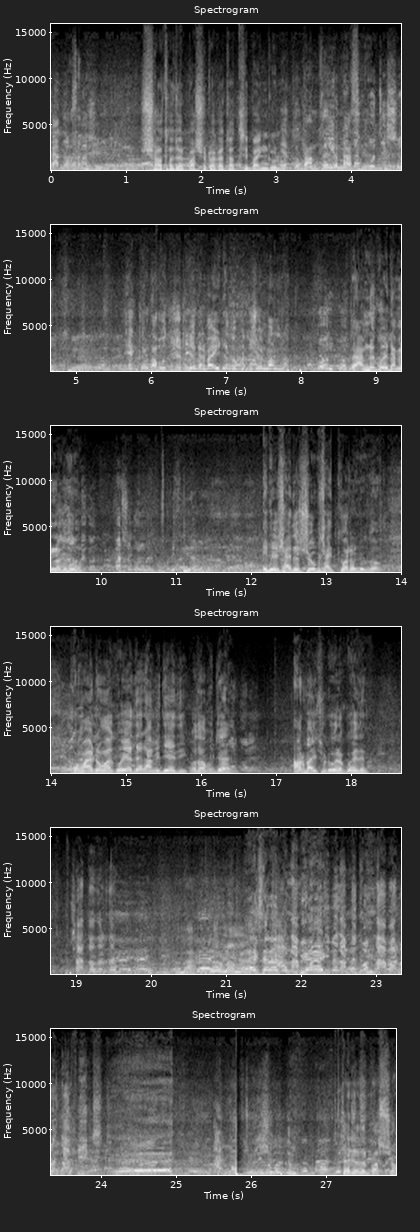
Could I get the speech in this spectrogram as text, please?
সাত হাজার সাত হাজার পাঁচশো টাকা চাচ্ছে বাইংগুলো। এত দাম চাইলে মাছ পঁচিশশো। একটার দাম পঁচিশশো ঠিক আছে বাইটা তো পঁচিশশোর মাল না। কোন কোন? আপনি কই দামের লোক কোন এটা সাইডে সুম সাইড করেন কমায় টমায় কইয়ে দেন আমি দিয়ে দিই। কথা বুঝছেন? আমার ভাই ছোট করে কয়ে দেন। এই এই। চারি হাজার পাঁচশো।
